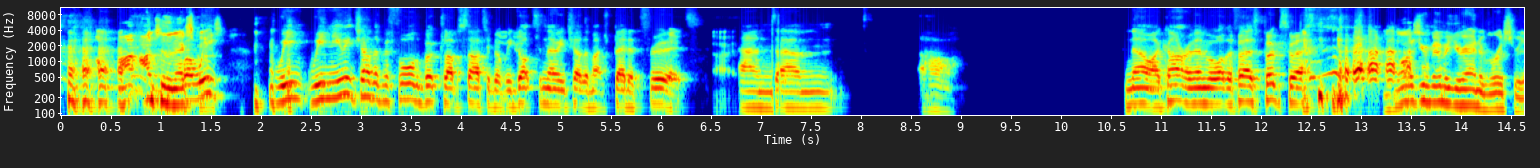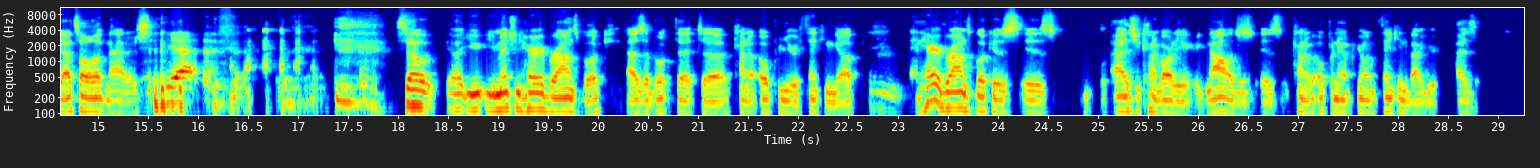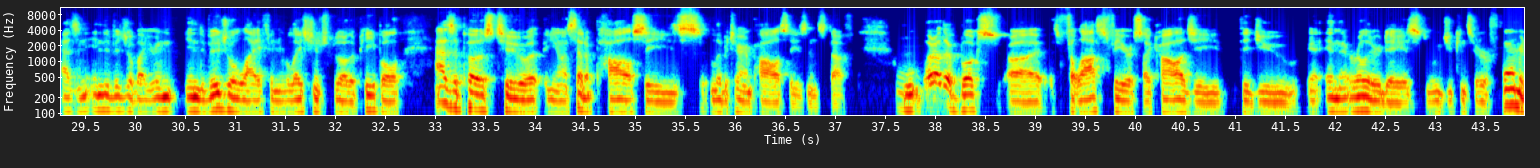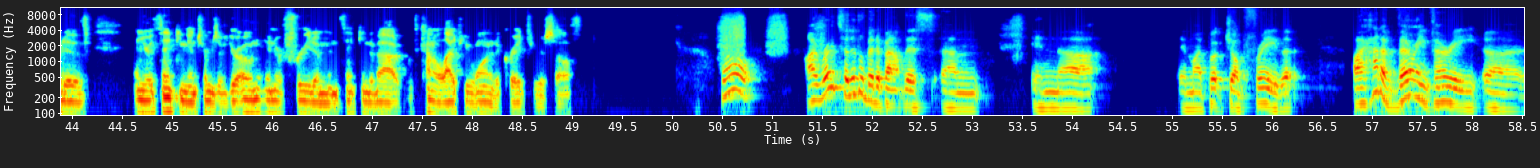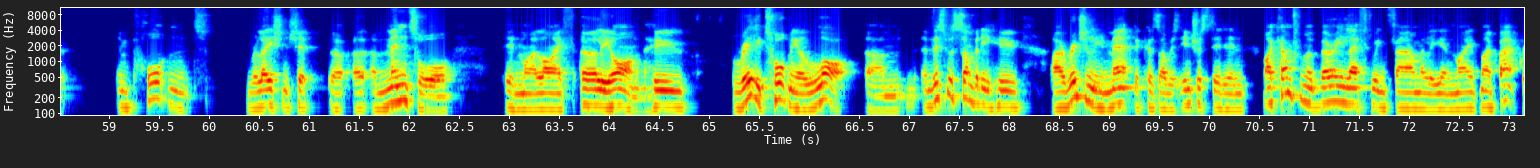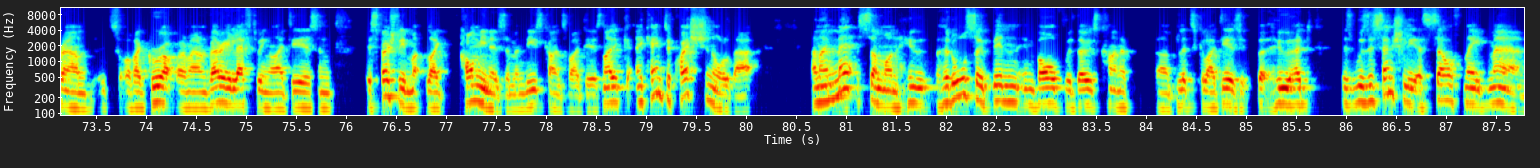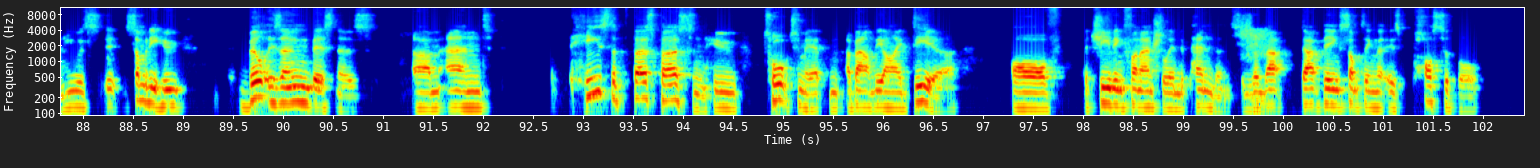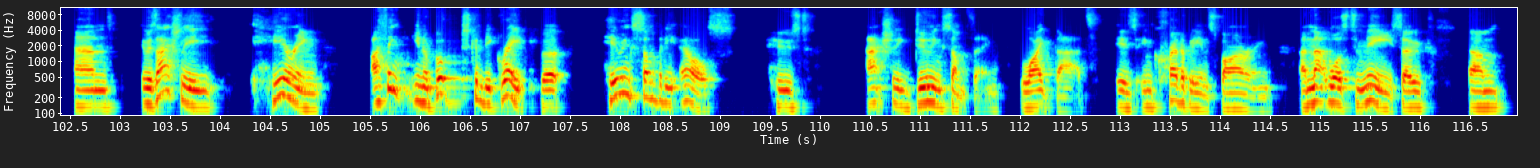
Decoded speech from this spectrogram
On, to the next well, we, we we knew each other before the book club started, but we got to know each other much better through it. Right. And um, oh, No, I can't remember what the first books were. as long as you remember your anniversary, that's all that matters. yeah. so uh, you, you mentioned Harry Browne's book as a book that uh, kind of opened your thinking up, mm. and Harry Browne's book is is as you kind of already acknowledged is, is kind of opening up your own thinking about your as as an individual about your in, individual life and relationships with other people as opposed to uh, you know a set of policies libertarian policies and stuff mm. what other books uh, philosophy or psychology did you in the earlier days would you consider formative in your thinking in terms of your own inner freedom and thinking about the kind of life you wanted to create for yourself well i wrote a little bit about this um, in uh, in my book job free that i had a very very uh, important relationship, uh, a mentor in my life early on who really taught me a lot. Um, and this was somebody who I originally met because I was interested in. I come from a very left wing family, and my, my background, sort of, I grew up around very left wing ideas, and especially like communism and these kinds of ideas. And I, I came to question all of that. And I met someone who had also been involved with those kind of uh, political ideas, but who had was essentially a self-made man. He was somebody who built his own business, um, and he's the first person who talked to me about the idea of achieving financial independence, and that that being something that is possible. And it was actually hearing. I think you know books can be great, but hearing somebody else who's actually doing something like that is incredibly inspiring and that was to me. So um,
